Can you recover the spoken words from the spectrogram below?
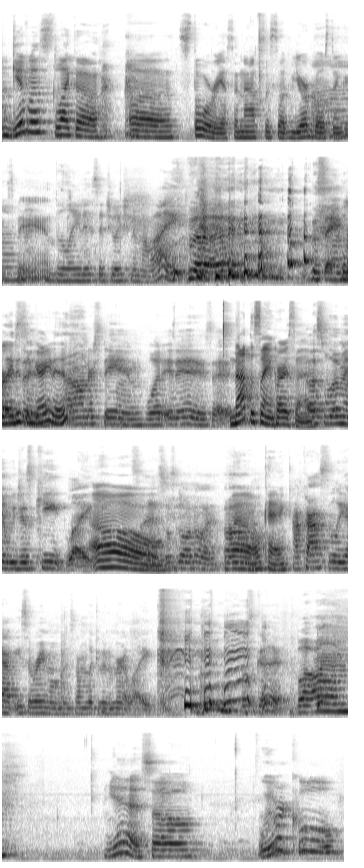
t- give us like a a story, a synopsis of your ghosting Um, experience. The latest situation in my life. The same The person. latest and greatest. I don't understand what it is. That Not the same person. us women, we just keep like, oh. what's going on? Well, Um, okay. I constantly have Issa Rae moments. I'm looking in the mirror like, what's good? But um, yeah. So we were cool.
